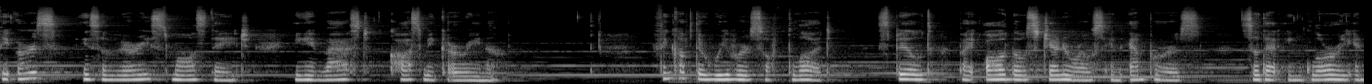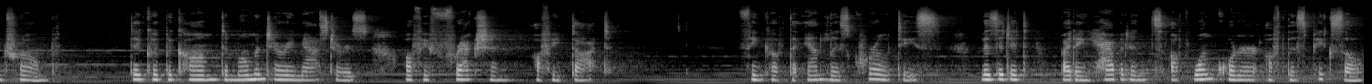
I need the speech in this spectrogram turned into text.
The Earth is a very small stage in a vast cosmic arena. Think of the rivers of blood spilled by all those generals and emperors so that in glory and triumph they could become the momentary masters of a fraction of a dot. Think of the endless cruelties visited by the inhabitants of one corner of this pixel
